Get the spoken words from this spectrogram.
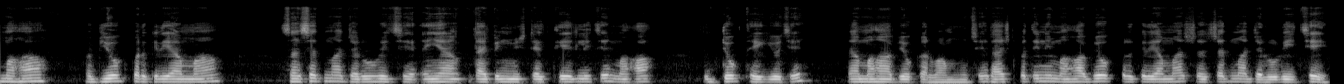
મહાઅભિયોગ પ્રક્રિયામાં સંસદમાં જરૂરી છે. અહીંયા ટાઈપિંગ મિસ્ટેક થયેલી છે, મહા ઉદ્યોગ થઈ ગયો છે. આ મહાઅભિયોગ કરવાનું છે. રાષ્ટ્રપતિની મહાઅભિયોગ પ્રક્રિયામાં સંસદમાં જરૂરી છે.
